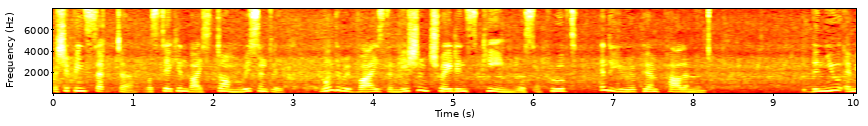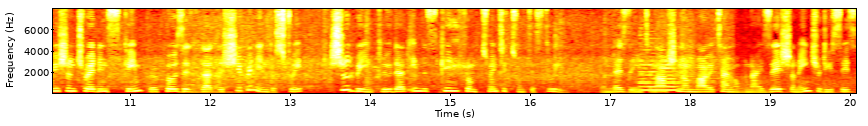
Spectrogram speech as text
The shipping sector was taken by storm recently when the revised emission trading scheme was approved in the European Parliament. The new emission trading scheme proposes that the shipping industry should be included in the scheme from 2023. unless the International Maritime Organization introduces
